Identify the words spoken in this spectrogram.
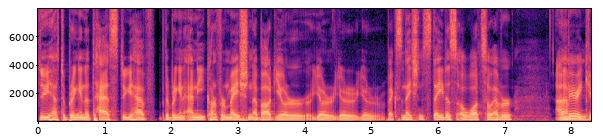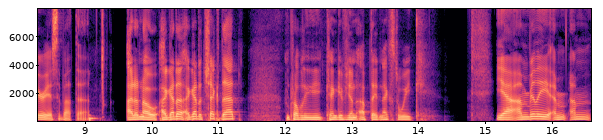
Do you have to bring in a test? Do you have to bring in any confirmation about your your your your vaccination status or whatsoever? I'm very Um, curious about that. I don't know. I gotta I gotta check that, and probably can give you an update next week. Yeah, I'm really I'm I'm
